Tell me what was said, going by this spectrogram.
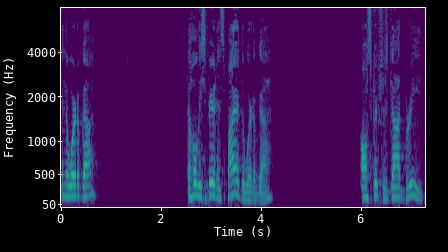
in the Word of God? The Holy Spirit inspired the Word of God. All scriptures God breathed.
